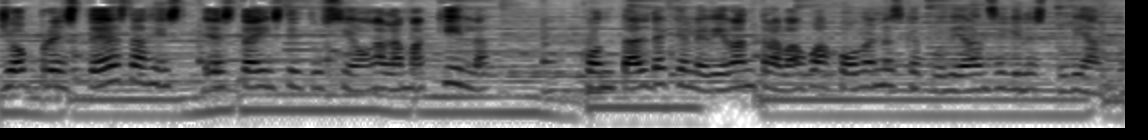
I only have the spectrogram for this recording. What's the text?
Yo presté esta, esta institución a la maquila con tal de que le dieran trabajo a jóvenes que pudieran seguir estudiando.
